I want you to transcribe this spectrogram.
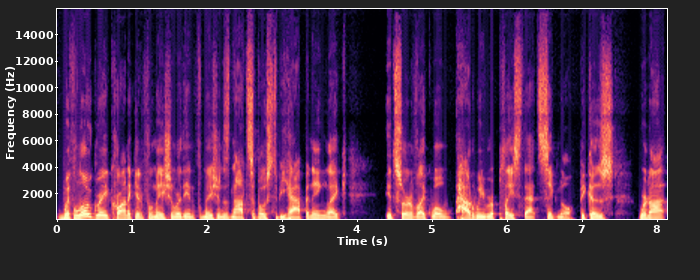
with low grade chronic inflammation where the inflammation is not supposed to be happening like it's sort of like well how do we replace that signal? Because we're not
